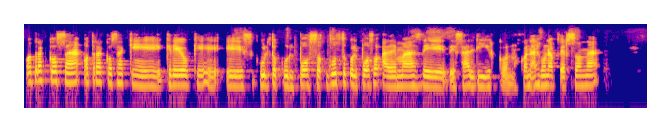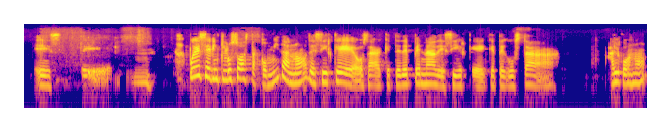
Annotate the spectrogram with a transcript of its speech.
otra cosa, otra cosa que creo que es gusto culposo, gusto culposo, además de, de salir con, con alguna persona, este, mm, puede ser incluso hasta comida, ¿no? Decir que, o sea, que te dé pena decir que, que te gusta algo, ¿no?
